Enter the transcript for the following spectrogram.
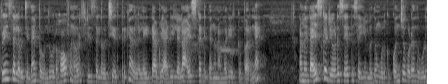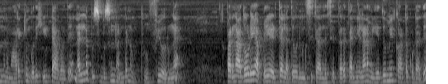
ஃப்ரீசரில் வச்சு தான் இப்போ வந்து ஒரு ஹாஃப் அன் ஹவர் ஃப்ரீசரில் வச்சு எடுத்துருக்கேன். அதில் லைட்டாக அப்படியே அடியிலலாம் ஐஸ் கட்டி தங்கின மாதிரி இருக்குது பாருங்கள் நம்ம இந்த ஐஸ் கட்டியோடு சேர்த்து செய்யும்போது உங்களுக்கு கொஞ்சம் கூட அந்த உளுந்து நம்ம அரைக்கும் போது ஹீட் ஆகாது. நல்ல புசு புசுன்னு நல்ல உஃபி வருங்க. பாருங்கள் அதோடய அப்படியே எடுத்து எல்லாத்தையும் ஒரு மிக்ஸி ஜாரில் சேர்த்துற தண்ணியெலாம் நம்ம எதுவுமே காட்டக்கூடாது.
